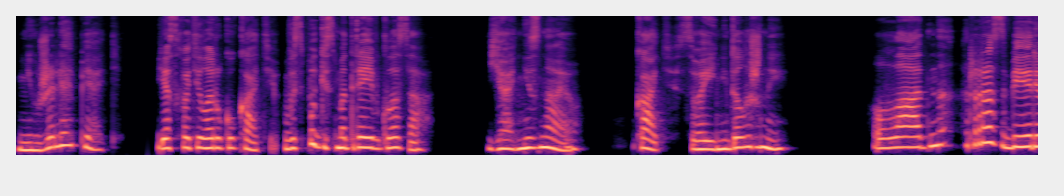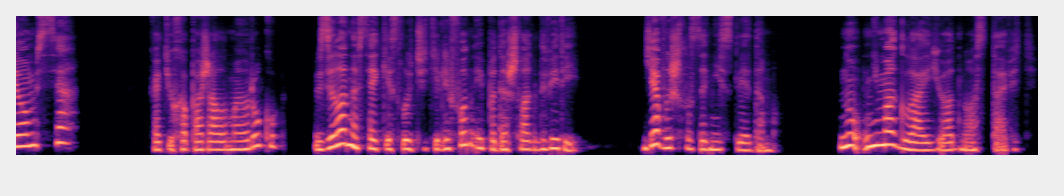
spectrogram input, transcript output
Неужели опять? Я схватила руку Кати, в испуге смотря ей в глаза. Я не знаю. Кать, свои не должны. Ладно, разберемся. Катюха пожала мою руку, взяла на всякий случай телефон и подошла к двери. Я вышла за ней следом. Ну, не могла ее одну оставить.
